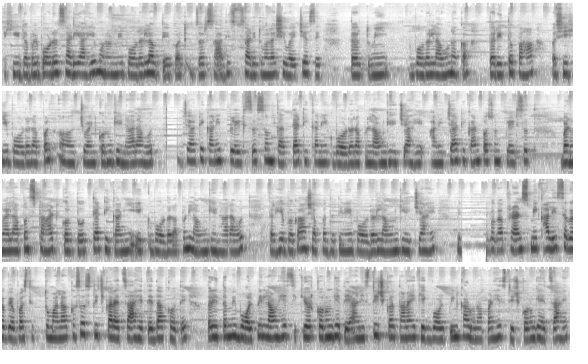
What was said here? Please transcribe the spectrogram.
ही डबल बॉर्डर साडी आहे म्हणून मी बॉर्डर लावते. बट जर साधी साडी तुम्हाला शिवायची असेल तर तुम्ही बॉर्डर लावू नका. तर इथं पहा अशी ही बॉर्डर आपण जॉईन करून घेणार आहोत. ज्या ठिकाणी प्लेट्स संपतात त्या ठिकाणी एक बॉर्डर आपण लावून घ्यायची आहे आणि ज्या ठिकाणपासून प्लेट्स बनवायला आपण स्टार्ट करतो त्या ठिकाणी एक बॉर्डर आपण लावून घेणार आहोत. तर हे बघा अशा पद्धतीने बॉर्डर लावून घ्यायची आहे. बघा फ्रेंड्स मी खाली सगळं व्यवस्थित तुम्हाला कसं स्टिच करायचं आहे ते दाखवते. तर इथं मी बॉल पिन लावून हे सिक्युअर करून घेते आणि स्टिच करताना एक एक बॉल पिन काढून आपण हे स्टिच करून घ्यायचं आहे.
